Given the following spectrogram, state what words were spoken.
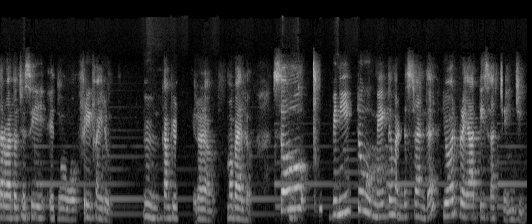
తర్వాత వచ్చేసి ఏదో ఫ్రీ ఫైర్ కంప్యూటర్ మొబైల్లో so we need to make them understand that your priorities are changing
